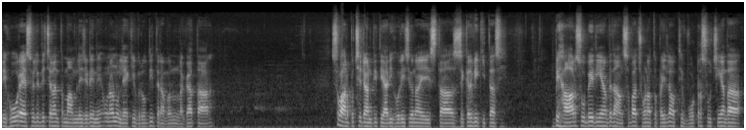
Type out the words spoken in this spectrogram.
ਤੇ ਹੋਰ ਇਸ ਵੇਲੇ ਦੇ ਚਲੰਤ ਮਾਮਲੇ ਜਿਹੜੇ ਨੇ, ਉਹਨਾਂ ਨੂੰ ਲੈ ਕੇ ਵਿਰੋਧੀ ਧਿਰਾਂ ਵੱਲੋਂ ਲਗਾਤਾਰ ਸਵਾਲ ਪੁੱਛੇ ਜਾਣ ਦੀ ਤਿਆਰੀ ਹੋ ਰਹੀ ਸੀ, ਉਹਨਾਂ ਇਸ ਦਾ ਜ਼ਿਕਰ ਵੀ ਕੀਤਾ ਸੀ। ਬਿਹਾਰ ਸੂਬੇ ਦੀਆਂ ਵਿਧਾਨ ਸਭਾ ਚੋਣਾਂ ਤੋਂ ਪਹਿਲਾਂ ਉੱਥੇ ਵੋਟਰ ਸੂਚੀਆਂ ਦਾ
